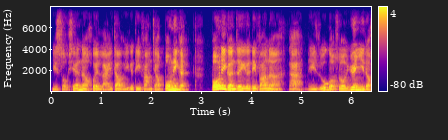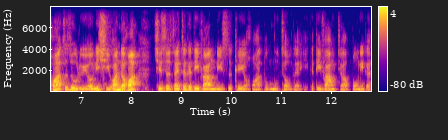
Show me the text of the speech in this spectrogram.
你首先呢会来到一个地方叫 Bonigan。Bonigan 这一个地方呢，啊，你如果说愿意的话，自助旅游你喜欢的话，其实在这个地方你是可以划独木舟的一个地方，叫 Bonigan，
